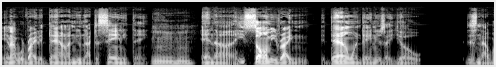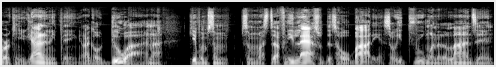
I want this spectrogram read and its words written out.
and I would write it down. I knew not to say anything. Mm-hmm. And uh, he saw me writing it down one day, and he was like, "Yo, this is not working. You got anything?" And I go, "Do I?" And I give him some some of my stuff, and he laughs with his whole body. And so he threw one of the lines in.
